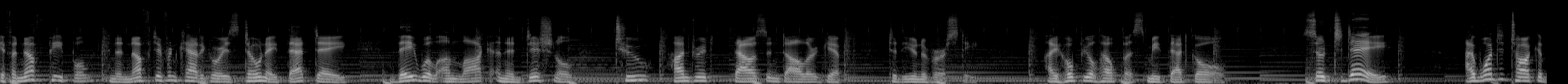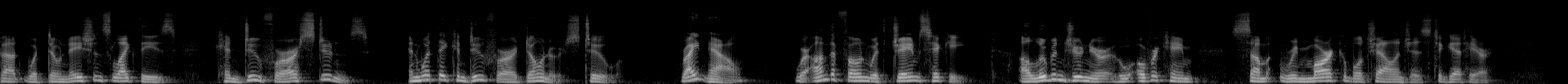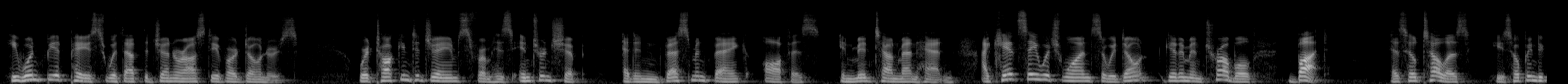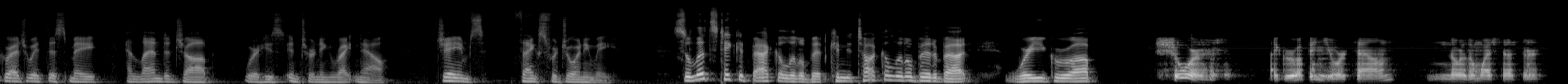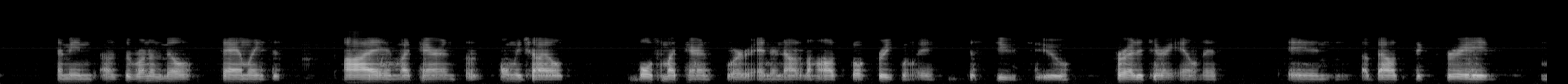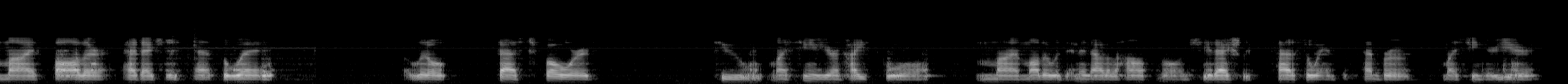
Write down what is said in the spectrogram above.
If enough people in enough different categories donate that day, they will unlock an additional $200,000 gift to the university. I hope you'll help us meet that goal. So today, I want to talk about what donations like these can do for our students and what they can do for our donors, too. Right now, we're on the phone with James Hickey, a Lubin Jr. who overcame some remarkable challenges to get here. He wouldn't be at Pace without the generosity of our donors. We're talking to James from his internship at an investment bank office in Midtown Manhattan. I can't say which one so we don't get him in trouble, but as he'll tell us, he's hoping to graduate this May and land a job where he's interning right now. James, thanks for joining me. So let's take it back a little bit. Can you talk a little bit about where you grew up? Sure. I grew up in Yorktown, northern Westchester. I mean, I was the run of the mill family, just I and my parents, was only child. Both of my parents were in and out of the hospital frequently just due to hereditary illness. In about sixth grade, my father had actually passed away. A little fast forward to my senior year in high school, my mother was in and out of the hospital, and she had actually passed away in September of my senior year.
